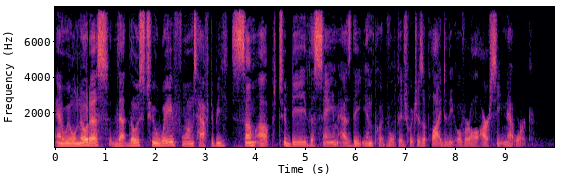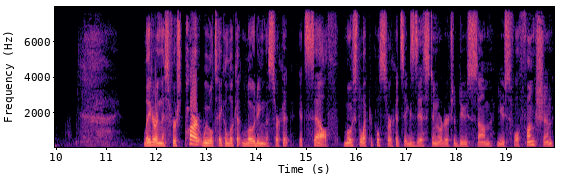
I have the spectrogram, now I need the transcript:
And we will notice that those two waveforms have to be sum up to be the same as the input voltage which is applied to the overall RC network. Later in this first part, we will take a look at loading the circuit itself. Most electrical circuits exist in order to do some useful function.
